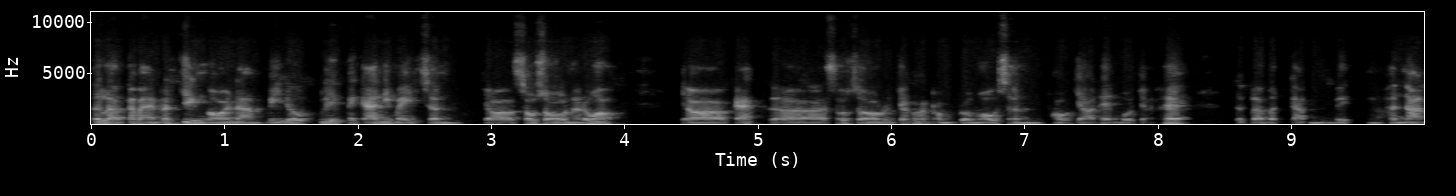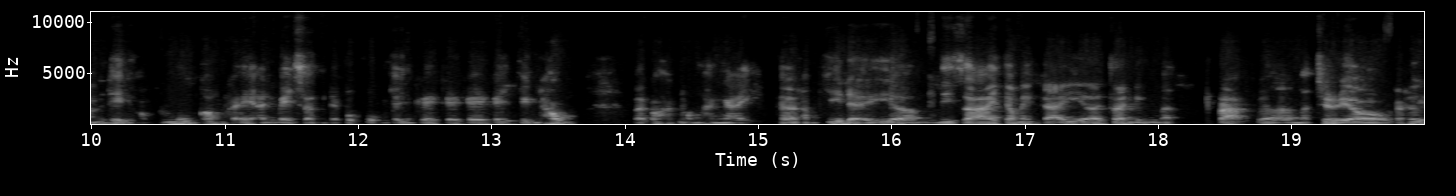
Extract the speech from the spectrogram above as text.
Tức là các bạn đó chuyên ngồi làm video clip make animation cho social này đúng không? Cho các uh, social rồi các hoạt động promotion hỗ trợ thêm bổ trợ thêm. Tức là bên cạnh việc hình ảnh thì họ cũng muốn có một cái animation để phục vụ cho những cái cái cái, cái truyền thông và có hoạt động hàng ngày. Hay là thậm chí để um, design cho mấy cái uh, training mà craft uh, ờ, material các thứ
